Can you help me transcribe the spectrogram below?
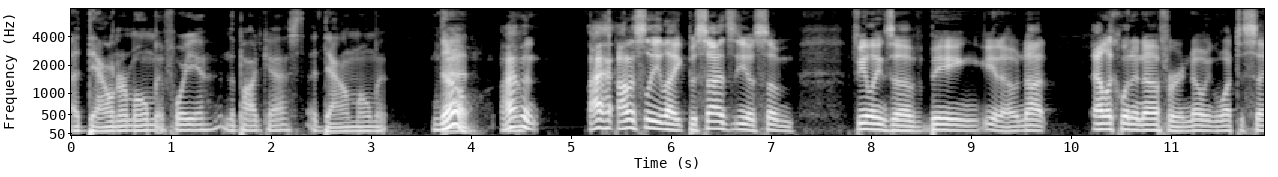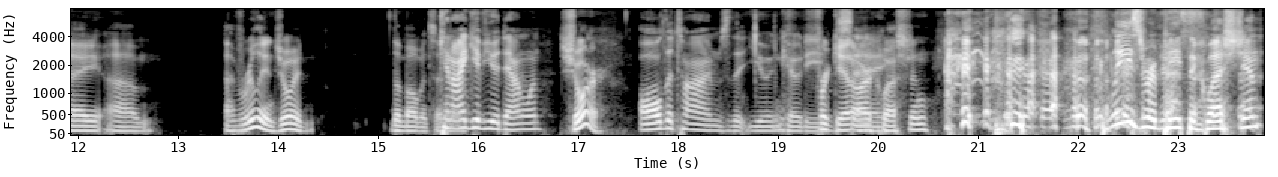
a- downer moment for you in the podcast? A down moment? No, Bad. I No. haven't. I honestly like besides you know some feelings of being you know not eloquent enough or knowing what to say. Um, I've really enjoyed the moments. Can. I give you a down one? Sure. All the times that you and Cody Forget our question. Please repeat the question.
